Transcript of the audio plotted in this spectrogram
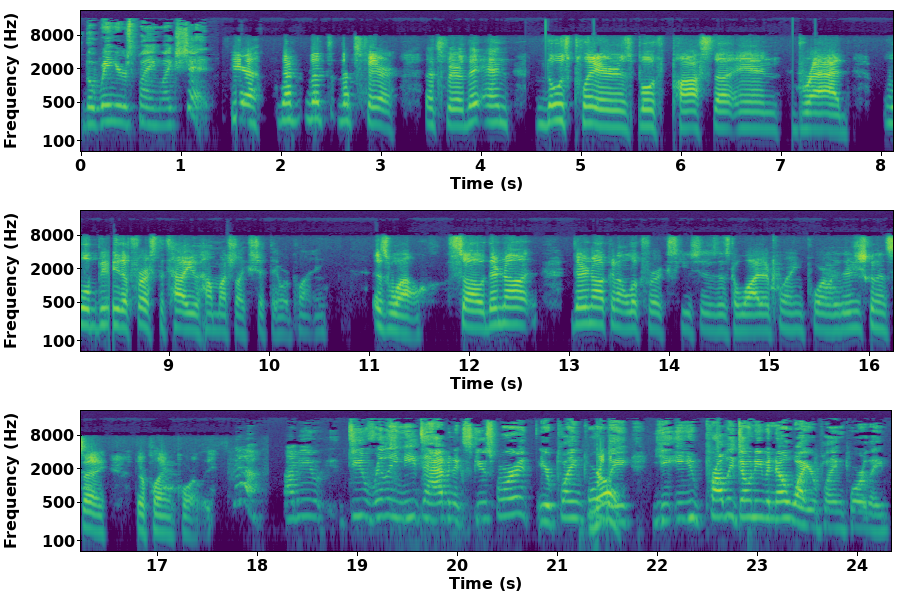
the wingers playing like shit. Yeah, that, that's that's fair. That's fair. They, and those players, both Pasta and Brad, will be the first to tell you how much like shit they were playing as well. So they're not they're not going to look for excuses as to why they're playing poorly. They're just going to say they're playing poorly. Yeah. I mean, do you really need to have an excuse for it? You're playing poorly. No. You, you probably don't even know why you're playing poorly,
